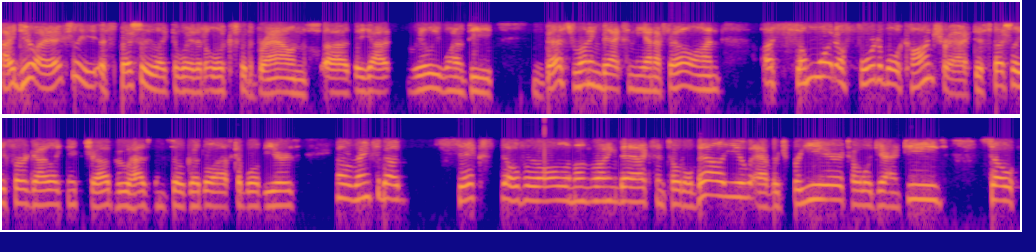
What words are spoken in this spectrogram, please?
I do. I actually especially like the way that it looks for the Browns. Uh, they got really one of the best running backs in the NFL on a somewhat affordable contract, especially for a guy like Nick Chubb, who has been so good the last couple of years. You know, ranks about sixth overall among running backs in total value, average per year, total guarantees. So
